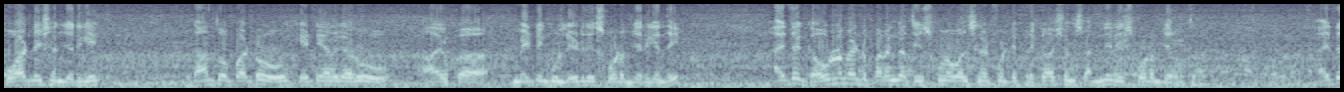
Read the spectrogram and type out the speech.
కోఆర్డినేషన్ జరిగి దాంతోపాటు కేటీఆర్ గారు ఆ యొక్క మీటింగ్కు లీడ్ తీసుకోవడం జరిగింది. అయితే గవర్నమెంట్ పరంగా తీసుకోవలసినటువంటి ప్రికాషన్స్ అన్నీ తీసుకోవడం జరుగుతుంది. అయితే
